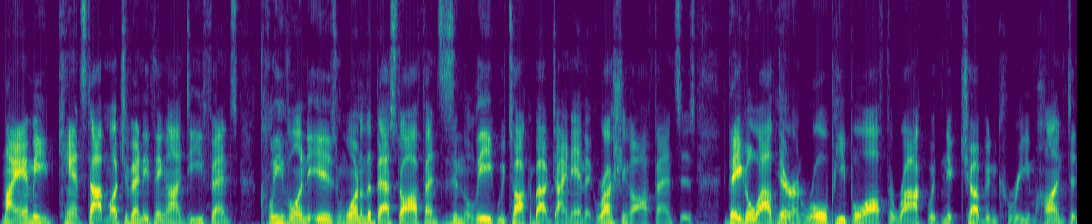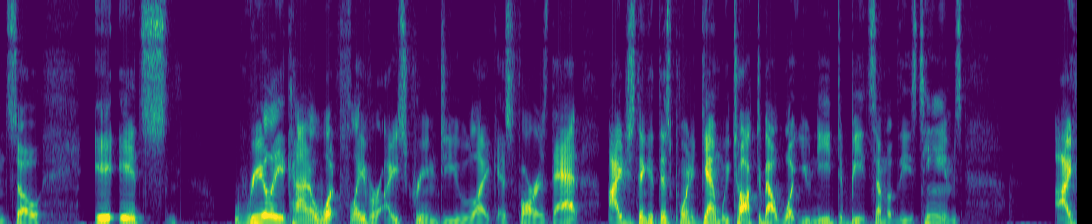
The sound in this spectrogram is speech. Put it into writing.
Miami can't stop much of anything on defense. Cleveland is one of the best offenses in the league. We talk about dynamic rushing offenses. They go out there and roll people off the rock with Nick Chubb and Kareem Hunt, and so it, it's really kind of what flavor ice cream do you like as far as that? I just think at this point, again, we talked about what you need to beat some of these teams. I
